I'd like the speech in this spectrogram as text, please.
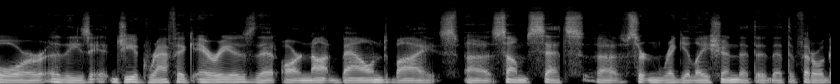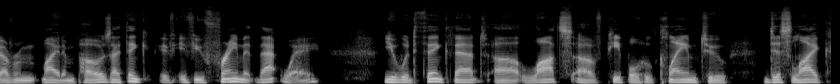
or these geographic areas that are not bound by uh, some sets, uh, certain regulation that the, that the federal government might impose, I think if, if you frame it that way, you would think that uh, lots of people who claim to dislike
